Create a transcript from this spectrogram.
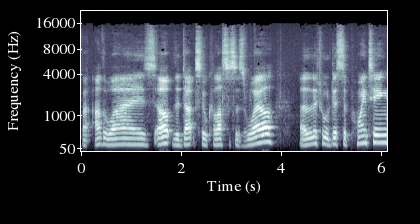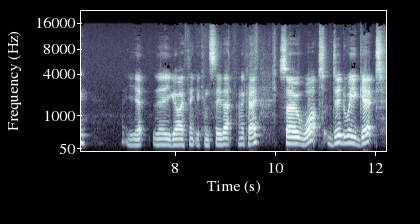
But otherwise, oh, the Darksteel Colossus as well. A little disappointing. Yep, there you go. I think you can see that. Okay, so what did we get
